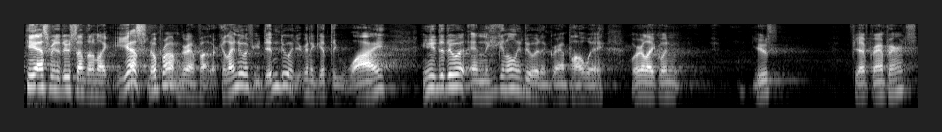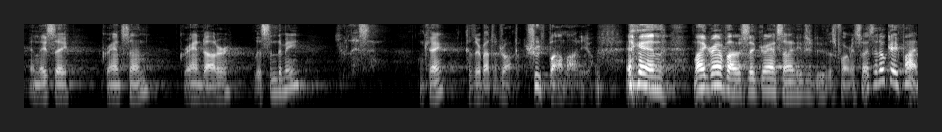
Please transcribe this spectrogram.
he asked me to do something. I'm like, yes, no problem, grandfather, because I knew if you didn't do it, you're going to get the why you need to do it, and he can only do it in grandpa way, where like when youth, if you have grandparents, and they say, grandson, granddaughter, listen to me, you listen, okay? Because they're about to drop a truth bomb on you. And my grandfather said, grandson, I need you to do this for me. So I said, okay, fine.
